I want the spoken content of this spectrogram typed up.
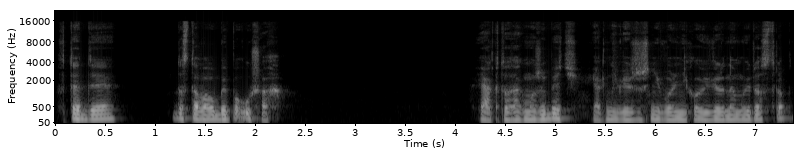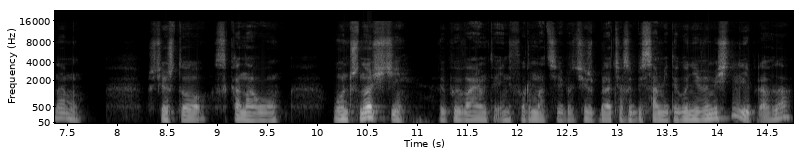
wtedy dostawałby po uszach. Jak to tak może być? Jak nie wierzysz niewolnikowi wiernemu i roztropnemu? Przecież to z kanału łączności wypływają te informacje. Przecież bracia sobie sami tego nie wymyślili, prawda?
